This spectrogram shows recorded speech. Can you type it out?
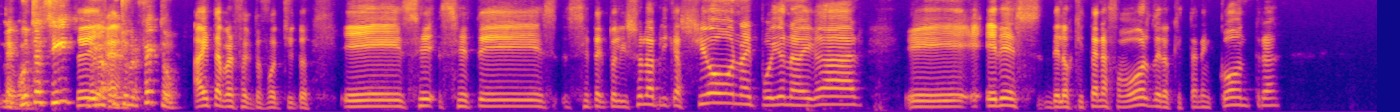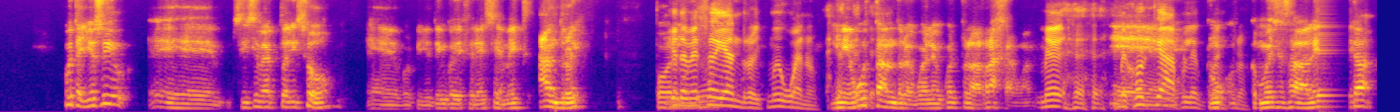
¿Me escuchas? Sí, sí lo escucho eh, perfecto. Ahí está perfecto, Fonchito. Eh, se, te, ¿se, te, actualizó la aplicación? ¿Has podido navegar? ¿Eres de los que están a favor, de los que están en contra? Puta, yo soy, sí se me actualizó, porque yo tengo diferencia de Mex Android, yo también soy Android, muy bueno. Y me gusta Android, weón, lo encuentro la raja, weón. mejor que eh, Apple encuentro. Como, dice esa baleta,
